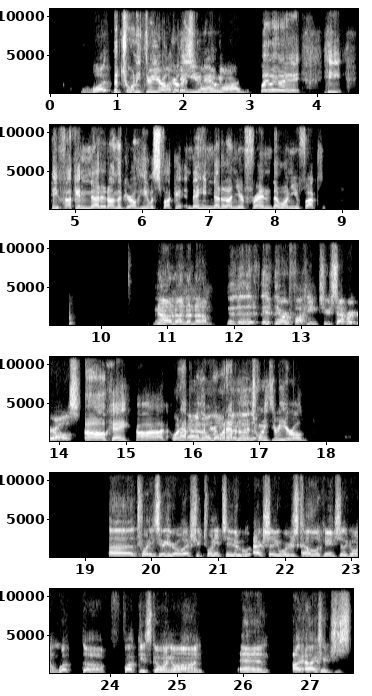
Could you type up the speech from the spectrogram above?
"What?" The 23-year-old girl that you knew? on? Wait, wait, wait, wait. He he fucking nutted on the girl he was fucking, and then he nutted on your friend, the one you fucked. No, no, no, no. They, were fucking two separate girls. Oh, okay. Uh, what happened Yeah, to the no, like, what happened to the- the 23 year old? Uh, 22 year old, actually 22. Actually, we're just kind of looking at each other going, what the fuck is going on? And I, I could just,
